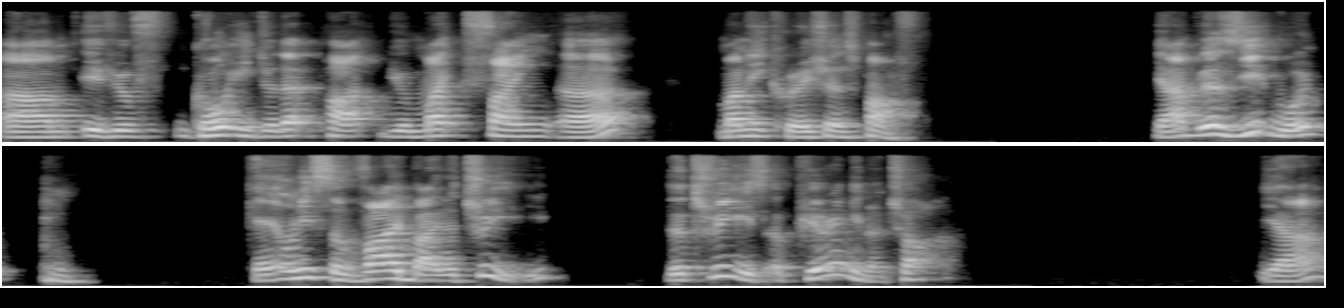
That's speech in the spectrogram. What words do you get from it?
Um, if you go into that part, you might find a money creations path. Yeah, because it would can only survive by the tree. The tree is appearing in a chart. Yeah,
